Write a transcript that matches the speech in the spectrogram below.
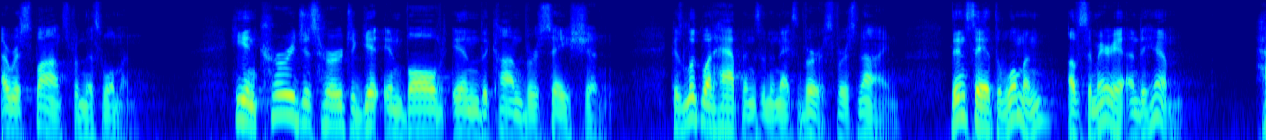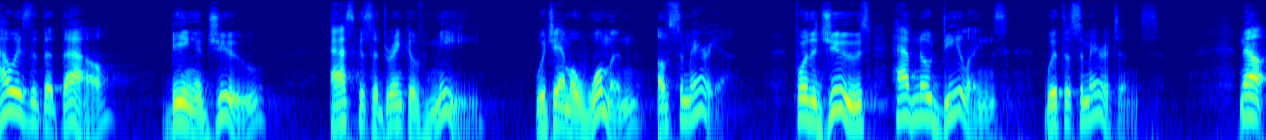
a response from this woman. He encourages her to get involved in the conversation. Because look what happens in the next verse, verse 9. Then saith the woman of Samaria unto him, How is it that thou, being a Jew, askest a drink of me, which am a woman of Samaria. For the Jews have no dealings with the Samaritans. Now,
